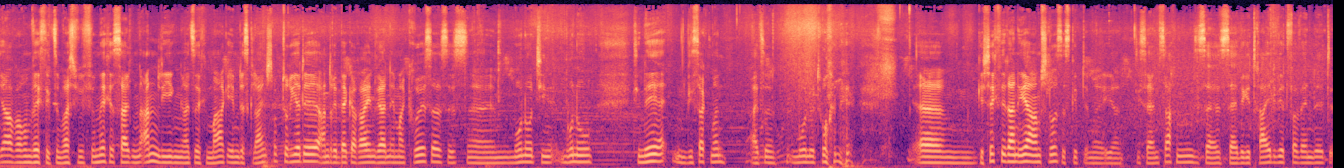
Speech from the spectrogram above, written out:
Ja, warum wichtig? Zum Beispiel für mich ist halt ein Anliegen. Also ich mag eben das Kleinstrukturierte. Andere Bäckereien werden immer größer. Es ist äh, monotine, monotine, wie sagt man? Also monotone ähm, Geschichte dann eher am Schluss. Es gibt immer eher dieselben Sachen, dasselbe Getreide wird verwendet.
